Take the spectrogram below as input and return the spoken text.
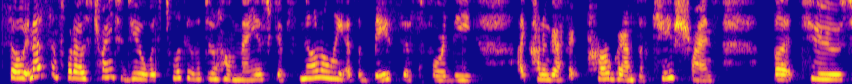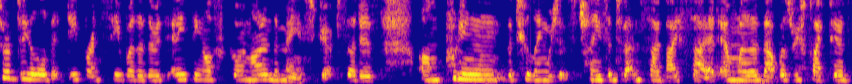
So, in essence, what I was trying to do was to look at the Dunhuang manuscripts not only as a basis for the iconographic programs of cave shrines, but to sort of dig a little bit deeper and see whether there was anything else going on in the manuscripts that is um, putting the two languages, Chinese and Tibetan, side by side, and whether that was reflected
